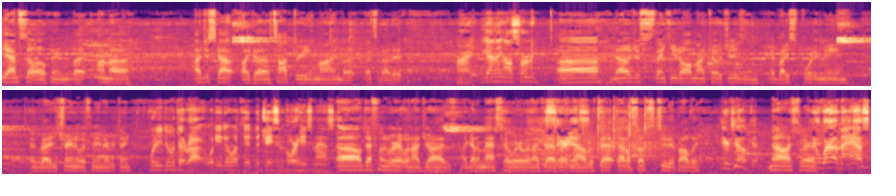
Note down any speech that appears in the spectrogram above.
Yeah, I'm still open, but I'm uh, I just got like a top three in mind, but that's about it. All right, you got anything else for me? Uh, no, just thank you to all my coaches and everybody supporting me and everybody training with me and everything. What are you doing with that? rock? What are you doing with the, the Jason Voorhees mask? Uh, I'll definitely wear it when I drive. I got a mask I wear when I drive right now, but that that'll substitute it probably. You're joking. No, I swear. You wear a mask?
